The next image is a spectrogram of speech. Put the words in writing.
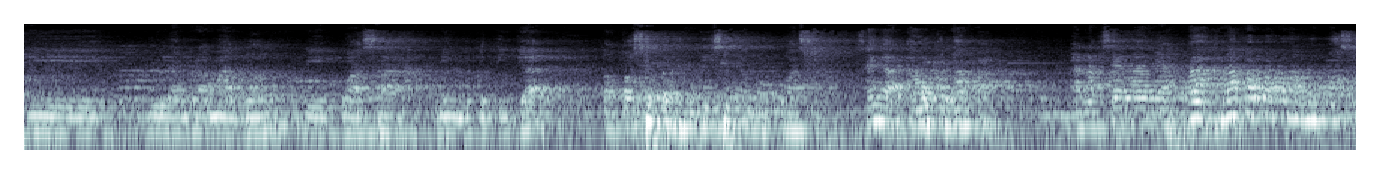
di bulan Ramadan di puasa minggu ketiga Toto saya berhenti saya nggak mau puasa. Saya nggak tahu kenapa. Anak saya nanya ah kenapa papa nggak mau puasa?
